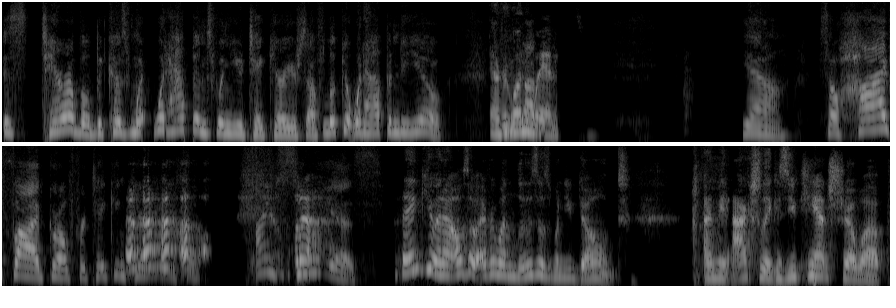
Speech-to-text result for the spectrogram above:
is terrible because what, what happens when you take care of yourself? Look at what happened to you. Everyone you got, wins. Yeah. So high five, girl, for taking care of yourself. I'm serious. Thank you. And also everyone loses when you don't. I mean, actually, because you can't show up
